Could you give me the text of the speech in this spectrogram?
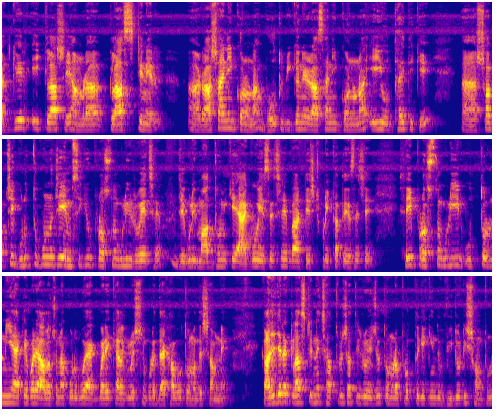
আজকের এই ক্লাসে আমরা ক্লাস টেনের রাসায়নিক গণনা, ভৌত বিজ্ঞানের রাসায়নিক গণনা এই অধ্যায় থেকে সবচেয়ে গুরুত্বপূর্ণ যে এমসিকিউ প্রশ্নগুলি রয়েছে, যেগুলি মাধ্যমিকে আগেও এসেছে বা টেস্ট পরীক্ষাতে এসেছে, সেই প্রশ্নগুলির উত্তর নিয়ে একেবারে আলোচনা করব, একবারে ক্যালকুলেশন করে দেখাবো তোমাদের সামনে। কাজে যারা ক্লাস টেনের ছাত্রছাত্রী রয়েছে, তোমরা প্রত্যেকে কিন্তু ভিডিওটি সম্পূর্ণ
